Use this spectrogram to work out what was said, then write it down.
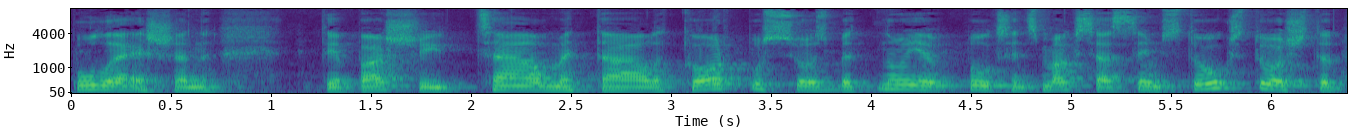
pulēšana, tie paši cēlmetāli korpusos, bet, nu, ja pulkstenis maksā 100 tūkstoši, tad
